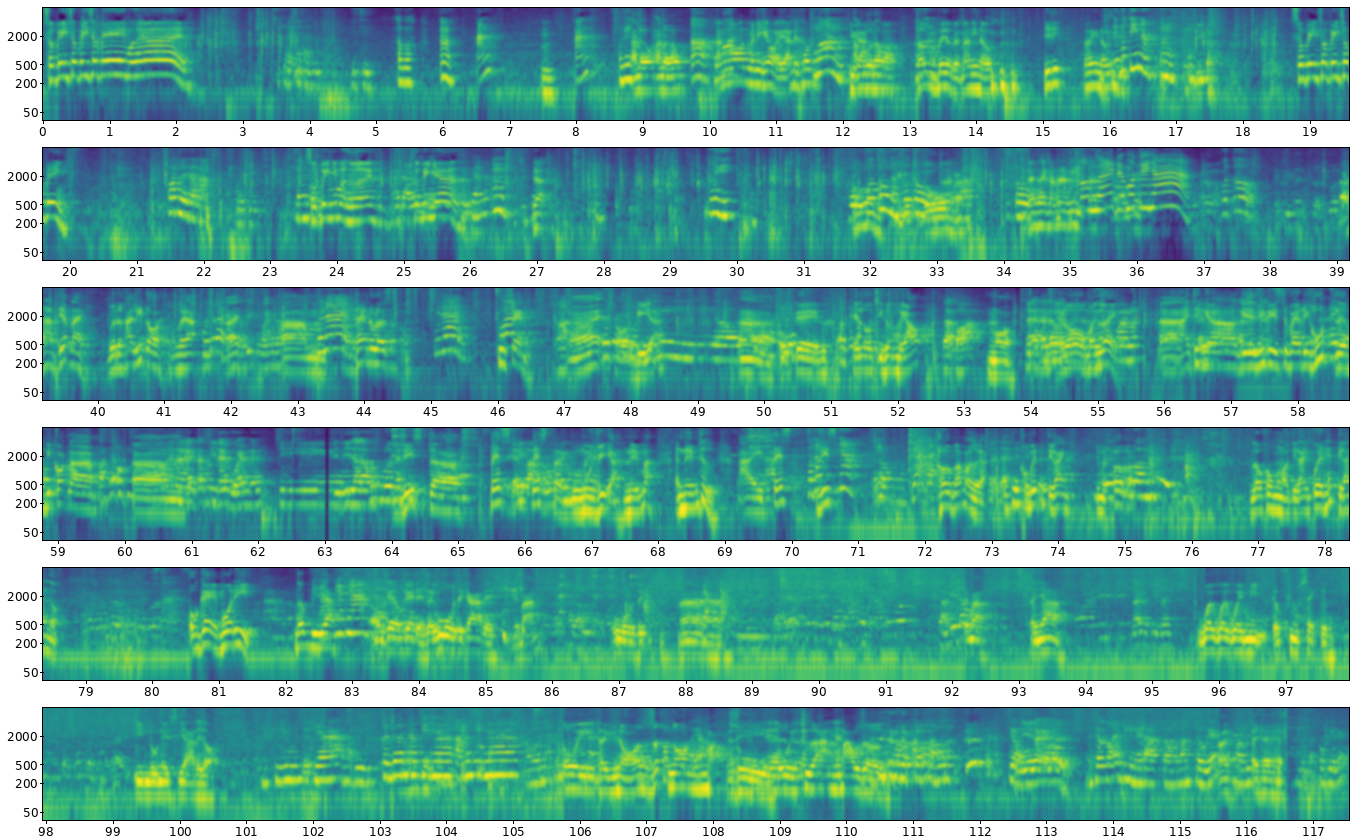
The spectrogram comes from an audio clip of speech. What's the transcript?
Shopping shopping shopping mọi người ơi! À vâng. Ừ ăn. Ừ. ăn. Ok. Ăn được không? Ăn được không? Ờ ăn ngon. mà nị hỏi ăn được không? Ngon. Thì Ăn luôn không? không? Ngon. bây giờ phải mang đi nấu. Đi đi. Mang đi nấu đi. để một tí nào. Ừ. Đi đâu shopping shopping shopping. Có thời gian nào shopping nha mọi người. Shopping nha. Ừ. Dạ. Cái gì? Photo nào photo? Hả? photo. Đây thầy bán hàng đi. Mọi người để một tí nha. Photo. Bán hàng tiếp này. Vừa được 2 lít rồi mọi người ạ. Đấy. Um, Quỳnh ơi. 10 dollars. Quỳnh ơi. 2 cent đấy rồi. ví ạ. à ok. hello chị hương béo. Dạ có đây, hello mọi người. À, I think uh, this is very good uh, because là đây taxi đây của em đây. Chị chị đi ra đâu? Hút luôn đấy this uh, test test mùi vị à? Nếm à? À, nếm thử. I test this. dạ dạ thơm lắm mọi người ạ. Không biết tiếng anh nhưng mà thơm lắm lâu không nói tiếng anh quên hết tiếng anh rồi. Ok mua đi. Lớp video. Nha. Ok ok để lấy google dịch ra để để bán. Google dịch. À. Xem nào đây nha. Wait wait wait me a few seconds. Indonesia đây rồi dạ. Cần đơn nha chị nha. Cảm ơn chị nha. Tôi thấy nó rất ngon mặc dù tôi chưa ăn bao giờ. Kiểu theo dõi gì này đạt tầm năm trời ấy. Ê, ê, ê, ê. công việc ấy.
